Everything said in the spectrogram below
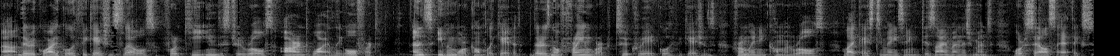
Uh, the required qualifications levels for key industry roles aren't widely offered. And it's even more complicated. There is no framework to create qualifications for many common roles like estimating, design management, or sales ethics.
